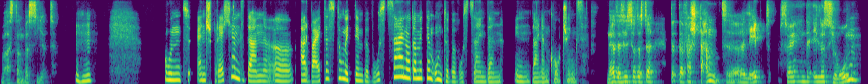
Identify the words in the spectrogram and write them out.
was dann passiert. Mhm. Und entsprechend dann äh, arbeitest du mit dem Bewusstsein oder mit dem Unterbewusstsein dann in deinen Coachings? Ja, das ist so, dass der, der, der Verstand äh, lebt so in der Illusion,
